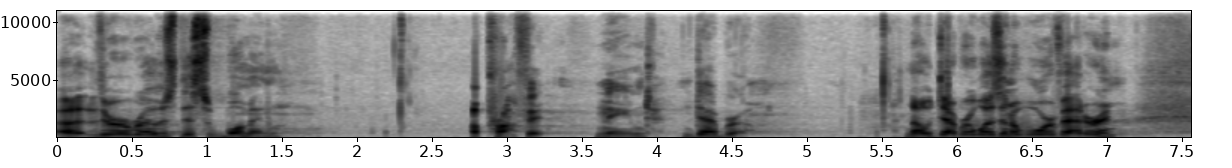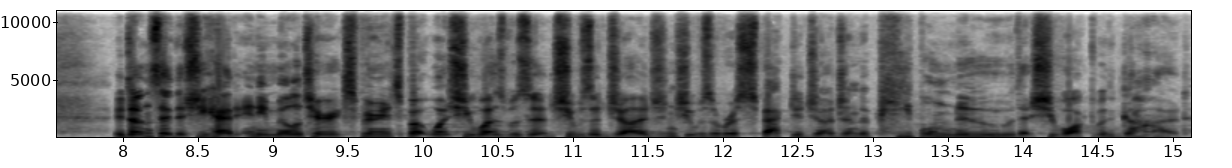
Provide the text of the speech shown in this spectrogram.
uh, there arose this woman, a prophet named Deborah. Now, Deborah wasn't a war veteran. It doesn't say that she had any military experience, but what she was was that she was a judge and she was a respected judge, and the people knew that she walked with God.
